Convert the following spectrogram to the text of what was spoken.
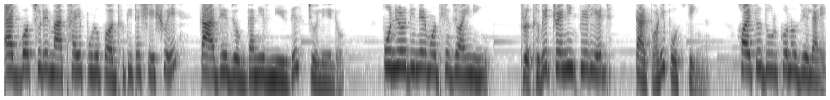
এক বছরের মাথায় পুরো পদ্ধতিটা শেষ হয়ে কাজে যোগদানের নির্দেশ চলে এলো। পনেরো দিনের মধ্যে জয়নিং, প্রথমে ট্রেনিং পিরিয়ড, তারপরে পোস্টিং। হয়তো দূর কোনো জেলায়।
